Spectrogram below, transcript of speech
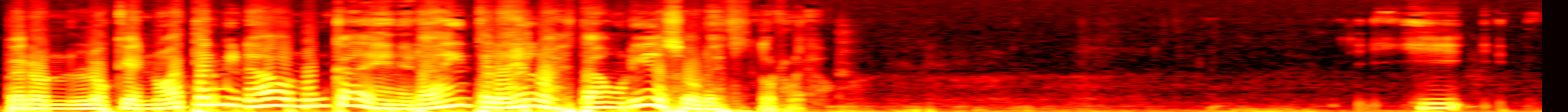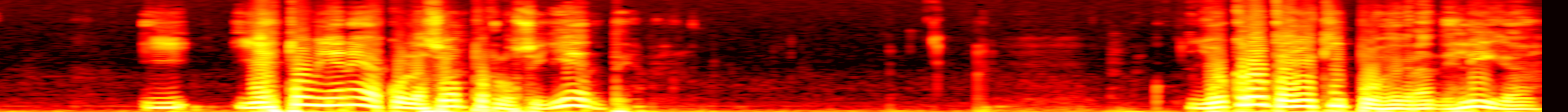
Pero lo que no ha terminado nunca de generar interés en los Estados Unidos sobre este torneo. Y, y, y esto viene a colación por lo siguiente. Yo creo que hay equipos de grandes ligas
